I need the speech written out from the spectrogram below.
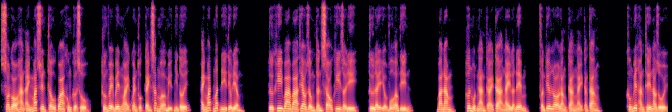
son gỗ hàn ánh mắt xuyên thấu qua khung cửa sổ, hướng về bên ngoài quen thuộc cảnh sắc mờ mịt nhìn tới, ánh mắt mất đi tiêu điểm. Từ khi ba ba theo dòng thần sau khi rời đi, từ đây hiểu vô âm tín. Ba năm, hơn một ngàn cái cả ngày lẫn đêm, phần kia lo lắng càng ngày càng tăng. Không biết hắn thế nào rồi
